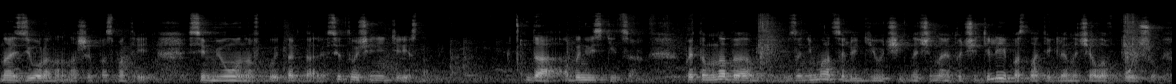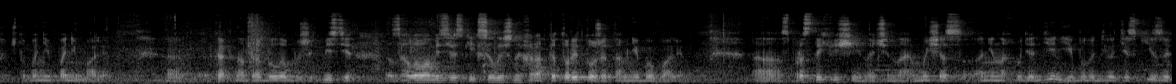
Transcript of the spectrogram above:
на озера на наши посмотреть, Семеновку и так далее. Все это очень интересно. Да, об инвестициях. Поэтому надо заниматься, людей учить. Начиная от учителей, послать их для начала в Польшу, чтобы они понимали, э, как надо было бы жить. Вместе с головами сельских селищных рад, которые тоже там не бывали. А, С простых вещей начинаем. Мы сейчас, они находят деньги и будут делать эскизы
